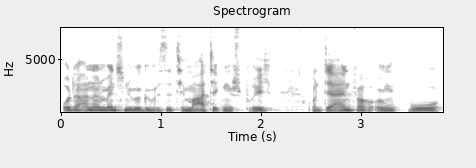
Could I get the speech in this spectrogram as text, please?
oder anderen Menschen über gewisse Thematiken spricht und der einfach irgendwo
